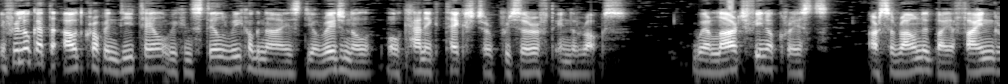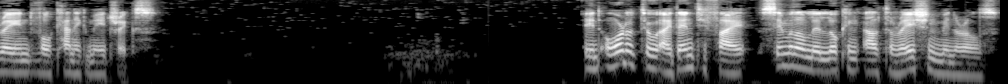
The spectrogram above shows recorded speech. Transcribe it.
If we look at the outcrop in detail, we can still recognize the original volcanic texture preserved in the rocks, where large phenocrysts are surrounded by a fine-grained volcanic matrix. In order to identify similarly looking alteration minerals,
